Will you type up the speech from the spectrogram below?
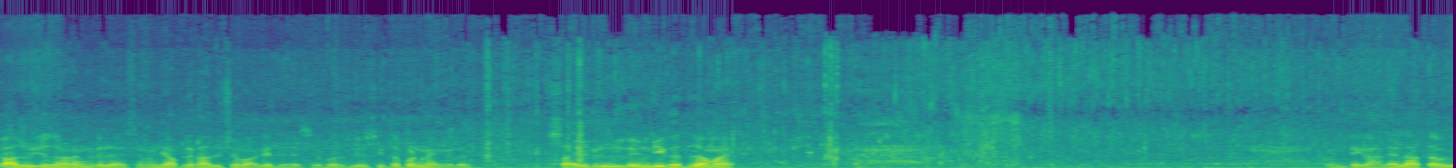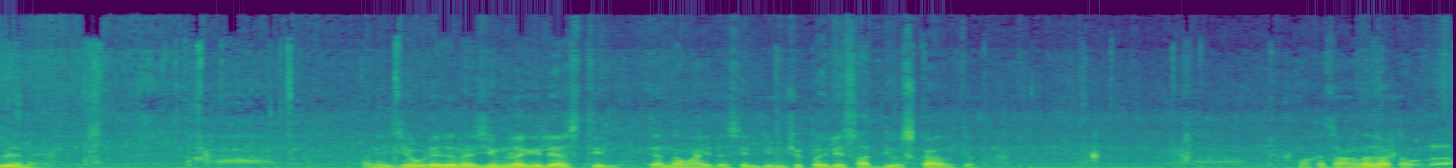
काजूच्या झाडांकडे जायचं म्हणजे आपल्या काजूच्या बागेत जायचं. बरेच दिवस इथं पण नाही गेलं. साईड लेंडी खत जमा आहे. पण ते घालायला आता वेळ नाही. आणि जेवढे जण जिमला गेले असतील त्यांना माहीत असेल जिमचे पहिले सात दिवस काय होतं. माका चांगलाच आठवला.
